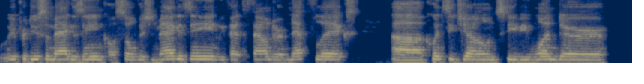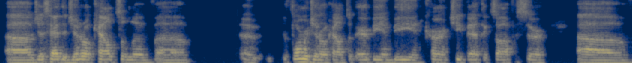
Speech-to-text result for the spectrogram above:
we produce a magazine called Soul Vision Magazine. We've had the founder of Netflix. uh, Quincy Jones, Stevie Wonder, uh, just had the general counsel of uh, uh, the former general counsel of Airbnb and current chief ethics officer on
